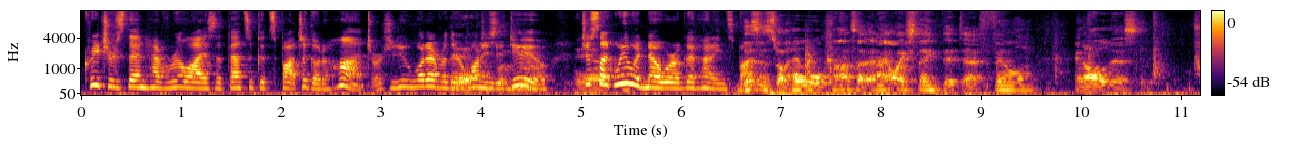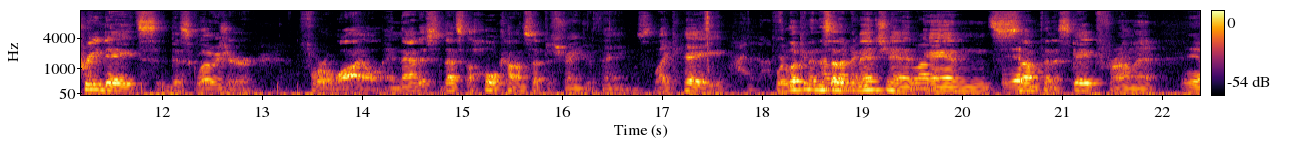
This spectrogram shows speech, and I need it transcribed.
creatures then have realized that that's a good spot to go to hunt or to do whatever they're Yeah, wanting to like- do. Just like we would know where a good hunting spot this is the whole concept, and I always think that uh, film and all of this predates disclosure for a while, and that is that's the whole concept of Stranger Things. Like, hey, we're looking in this I other it. dimension, Love it. and something escaped from it. Yeah.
